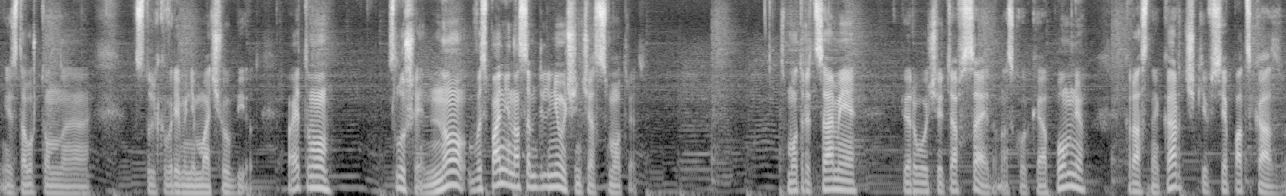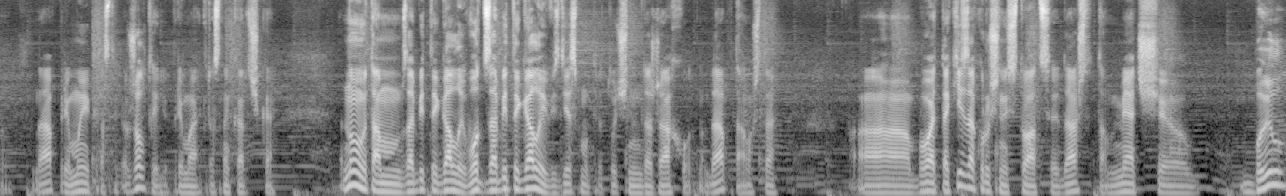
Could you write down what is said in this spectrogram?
из-за того, что он э, столько времени матча убьет. Поэтому, слушай, но в Испании на самом деле не очень часто смотрят. Смотрят сами, в первую очередь, офсайда, насколько я помню. Красные карточки все подсказывают. Да, прямые красные Желтая или прямая красная карточка. Ну, там забитые голы. Вот забитые голы везде смотрят очень даже охотно, да, потому что бывают такие закрученные ситуации, да, что там мяч э, был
